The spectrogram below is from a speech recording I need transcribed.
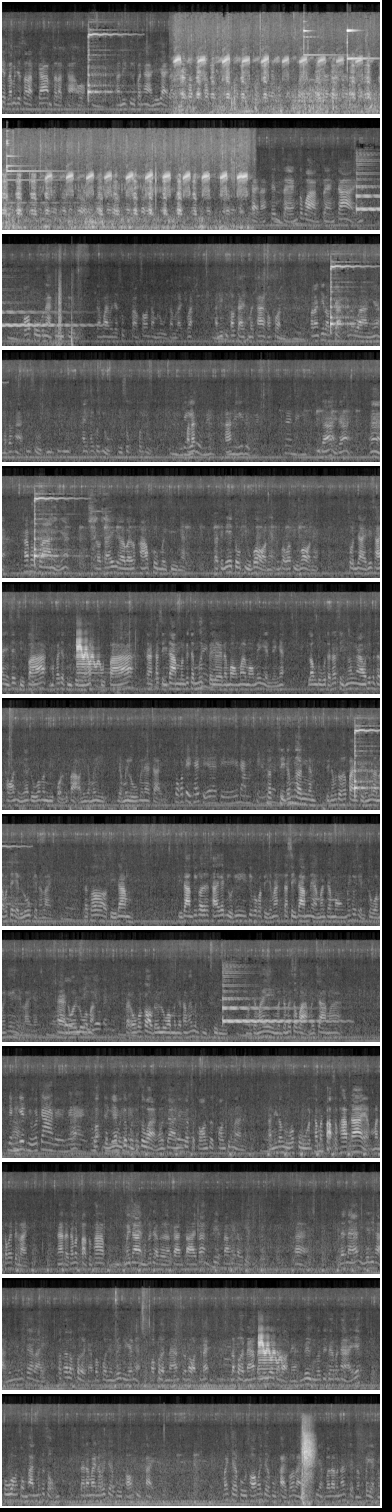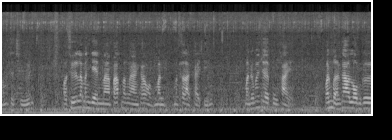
รียดแล้วมันจะสลัดกล้ามสลัดขาออก อันนี้คือปัญหาใหญ่ๆแล้วใช่นะเช่นแสงสว่างแสงจ้าอย่างเงี้ยเพราะว่าปูปัญหาคืนคืนกลางวันมันจะซุกตามซ่อนตามรูตามอะไรใช่ปะอันนี้คือเข้าใจธรรมชาติเขาก่อนเพราะฉะนั้นที่เราจัดที่เราวางเนี้ยมันต้องหาที่สูตรที่ที่ให้ให้เขาอยู่ที่ซุกเขาอยู่อืมอย่างนี้ถูกไหมฮะอย่างนี้ถูกไหมได้ไหมที่ได้ได้ อ่าถ้าพกลางอย่างเงี้ย เราใช้เอ่อใบมะพร้าวคลุมไปทีไงแต่ทีนี้ตัวผิวบ่อเนี่ยผมบอกว่าผิวบ่อเนี่ย ส่วนใหญ่ที่ใช้อย่างเช่นสีฟ้า มันก็จะทึมๆนะสีฟ้าแต่ถ้าสีดำมันก็จะมืดไปเลยนะมองมามองไม่เห็นอย่างเงี้ย ลองดูแต่ถ้าสีเงาๆที่มันสะท้อนอย่างเงี้ยดูว่ามันมีผลหรือเปล่าอันนี้ยังไม่ยังไม่รู้ไม่แน่ใจ ปกติใช้สีอะไรสีดำสีน้ำถ้าเงินสีน้ำเงินกันสีน้ำเงินเข้าไปสีน้ำเงินเราก็จะเห็นรูปเห็นอะไรอืมแล้วก็สีดำ สีดำที่เขาจะใช้กันอยู่ที่ที่ปกติใช่ไหมแต่สีดำเนี่ยมันจะมองไม่ค่อยเห็นตัวไม่ค่อยเห็นอะไรไงแต่โดยรวมอะ แต่องค์ประกอบโดยรวมมันจะทำให้มันคึมๆมันจะไม่ มันจะไม่สว่างไม่จ้ามากอย่างนี้ถือว่าจ้าเลยไม่ได้ก็อย่างเงี้ยมันก็เหมือนกับสว่างมันจ้านี่ก็สะท้อนสะท้อนขึ้นมาเนี่ย อันนี้ต้องดูว่าปูกันถ้ามันปรับสภาพได้อะมันก็ไม่เป็นไรนะแต่ถ้ามันปรับสภาพไม่ได้มันก็จะเกิดอาการตายบ้างเครียดบ้างให้เราเห็นอ่า และน้ำอย่างเงี้ยที่ถามอย่างเงี้ยไม่ใช่อะไร เพราะถ้าเราเปิดเนี่ยบางคนยังไม่เลี้ยงอะพอเปิดน้ำตลอดใช่ไหมเราเปิดน้ำไปเรื่อยๆตลอดเนี่ยหนึ่งเราจะเจอปัญหาเอ๊ะปูผสมพันธุ์มันผสม แต่ทำไมเราไม่เจอปูท้องปูไข่ ไม่เจอปูท้องไม่เจอปูไข่เพราะอะไรเนี่ยเวลามันนั่นเสร็จมันเปียกแล้วมันจะชื้น พอชื้นแล้วมันเย็นมาปั๊บนานๆเข้ามันมันสลัดไข่ทิ้ง มันก็ไม่เจอปูไข่ มันเหมือนกับอารมณ์คือ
